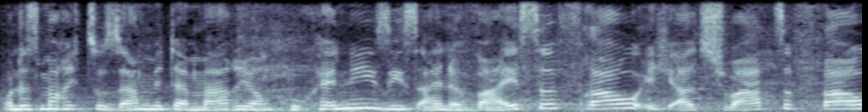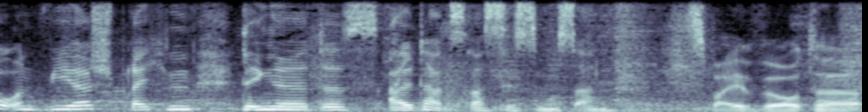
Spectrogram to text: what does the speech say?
Und das mache ich zusammen mit der Marion Kucheni. Sie ist eine weiße Frau, ich als schwarze Frau und wir sprechen Dinge des Alltagsrassismus an. Zwei Wörter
